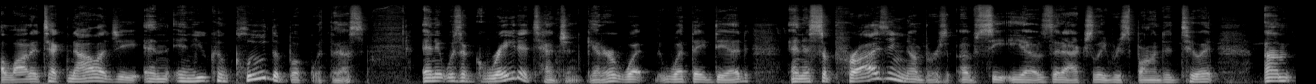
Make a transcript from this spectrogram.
a lot of technology. And, and you conclude the book with this. And it was a great attention getter what what they did, and a surprising numbers of CEOs that actually responded to it. Um,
